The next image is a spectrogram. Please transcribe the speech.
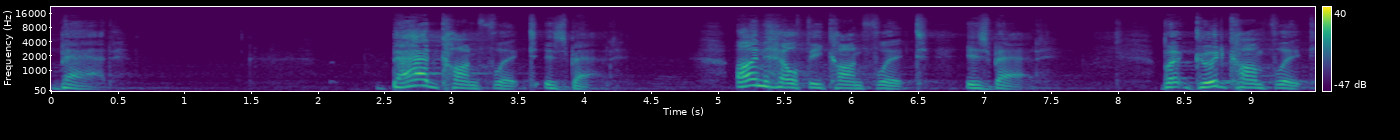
bad. Bad conflict is bad. Unhealthy conflict is bad. But good conflict,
